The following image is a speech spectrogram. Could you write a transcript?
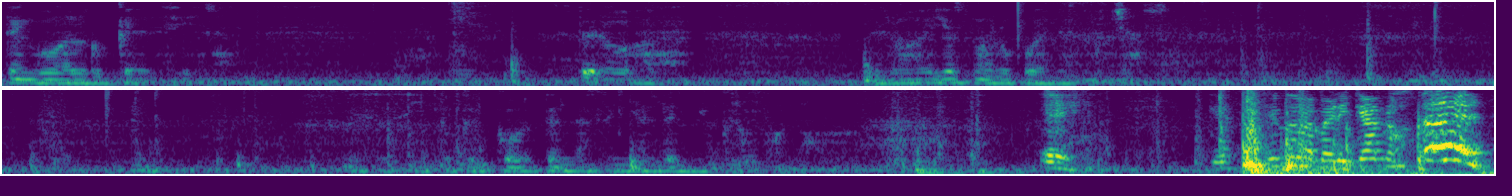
tengo algo que decir. Pero... Pero ellos no lo pueden escuchar. Necesito que corten la señal del micrófono. ¡Eh! ¿Qué está haciendo el americano? ¡Eh!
